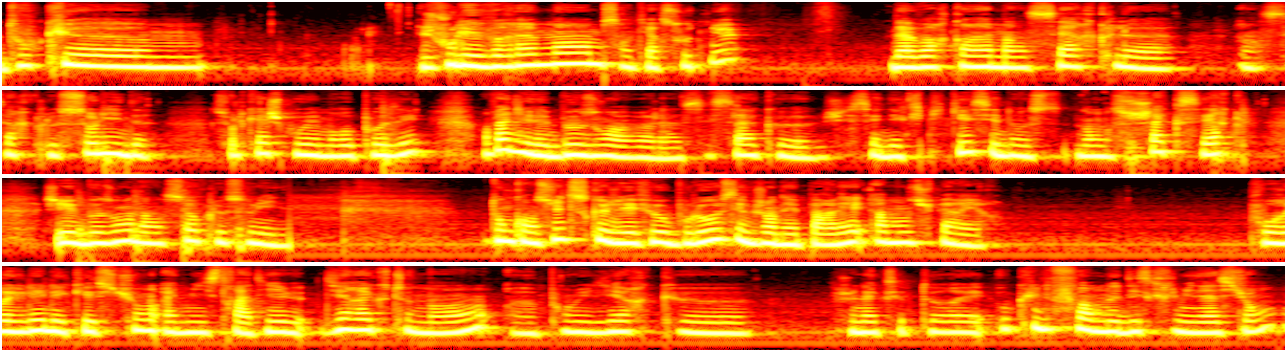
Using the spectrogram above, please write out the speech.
Donc, euh, je voulais vraiment me sentir soutenue, d'avoir quand même un cercle solide sur lequel je pouvais me reposer. En fait, j'avais besoin, voilà, c'est ça que j'essaie d'expliquer, c'est dans, chaque cercle, j'ai besoin d'un socle solide. Donc ensuite, ce que j'ai fait au boulot, c'est que j'en ai parlé à mon supérieur pour régler les questions administratives directement, euh, pour lui dire que je n'accepterai aucune forme de discrimination.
